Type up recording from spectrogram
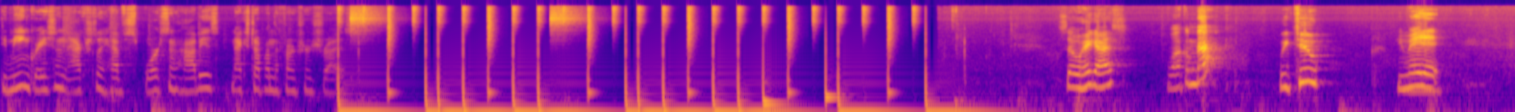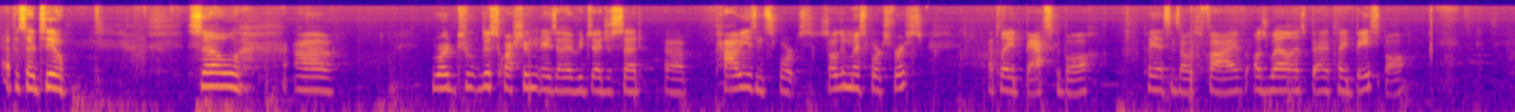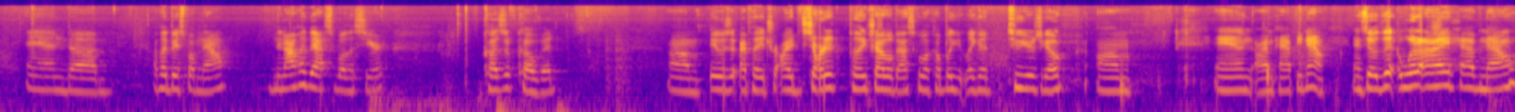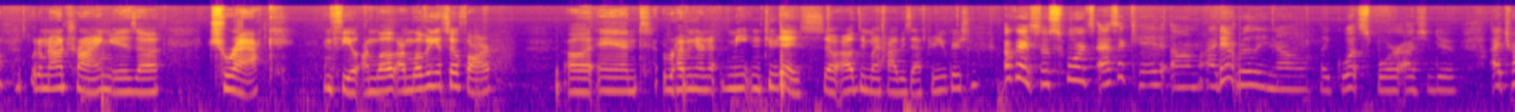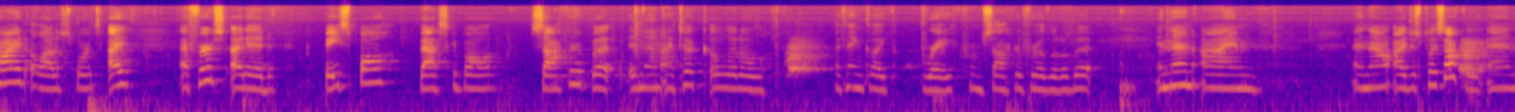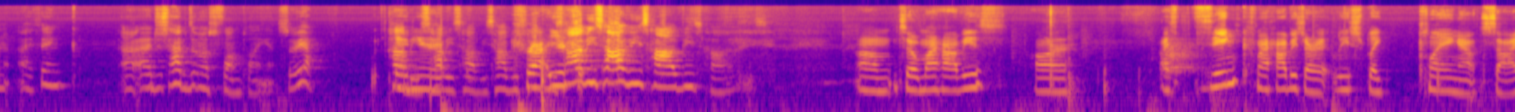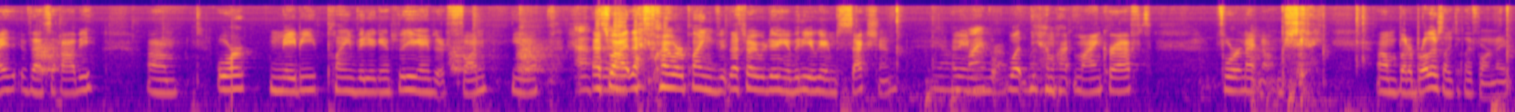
Do me and Grayson actually have sports and hobbies? Next up on the French French Fries. So, hey guys, Welcome back. week two. We made it. Episode two. So, uh, we're to, this question is, uh, which I just said, uh, hobbies and sports. So I'll do my sports first. I played basketball. Played that since I was five, as well as I played baseball. And um, I play baseball now. Did not play basketball this year because of COVID. Um, it was I played. I started playing travel basketball a couple like uh, two years ago. Um, and I'm happy now. And so th- what I have now, what I'm now trying is uh, track and field. I'm love I'm loving it so far. Uh, and we're having our meet in two days, so I'll do my hobbies after you, Grayson. Okay, so sports. As a kid, um, I didn't really know like what sport I should do. I tried a lot of sports. I, at first, I did baseball, basketball, soccer, but and then I took a little, I think like break from soccer for a little bit, and then I'm, and now I just play soccer, and I think I, I just have the most fun playing it. So yeah. Hobbies, hobbies, hobbies, hobbies, Try- hobbies, hobbies, hobbies, hobbies, hobbies. Um, so my hobbies are, I think my hobbies are at least like playing outside, if that's a hobby, um, or maybe playing video games. Video games are fun, you know. That's why that's why we're playing. That's why we're doing a video game section. Yeah, I mean, Minecraft. what? Yeah, Mi- Minecraft, Fortnite. No, I'm just kidding. Um, but our brothers like to play Fortnite.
